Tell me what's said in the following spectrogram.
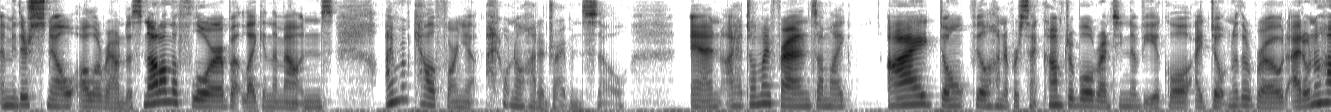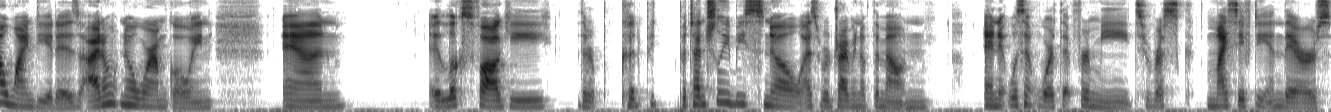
I mean there's snow all around us not on the floor but like in the mountains i'm from california i don't know how to drive in snow and i had told my friends i'm like i don't feel 100% comfortable renting a vehicle. I don't know the road. I don't know how windy it is. I don't know where i'm going. And it looks foggy. There could p- potentially be snow as we're driving up the mountain. And it wasn't worth it for me to risk my safety and theirs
